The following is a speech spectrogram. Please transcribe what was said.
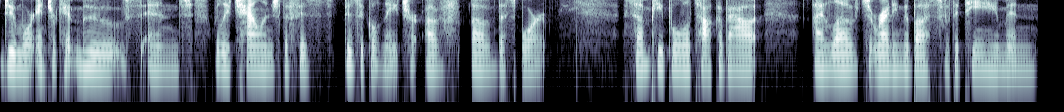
do more intricate moves and really challenge the phys- physical nature of of the sport. Some people will talk about I loved riding the bus with a team and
